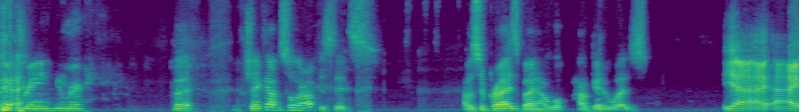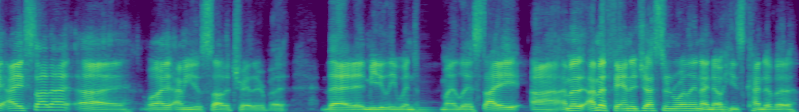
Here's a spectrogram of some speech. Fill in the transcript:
big brain humor. But check out Solar Opposites. I was surprised by how how good it was. Yeah, I, I, I saw that. Uh, well, I, I mean, you saw the trailer, but that immediately went to my list. I, uh, I'm a, I'm a fan of Justin Roiland. I know he's kind of a,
